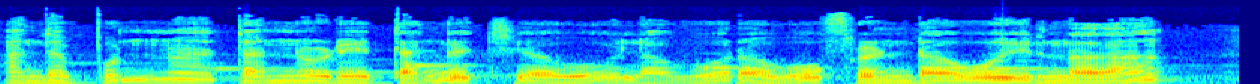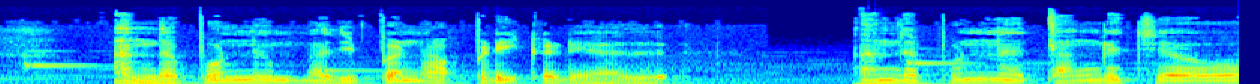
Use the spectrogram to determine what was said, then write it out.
அந்த பொண்ணு தன்னுடைய தங்கச்சியாவோ லவ்வராவோ ஃப்ரெண்டாவோ இருந்தால் தான் அந்த பொண்ணு மதிப்பெண் அப்படி கிடையாது. அந்த பொண்ணு தங்கச்சியாவோ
